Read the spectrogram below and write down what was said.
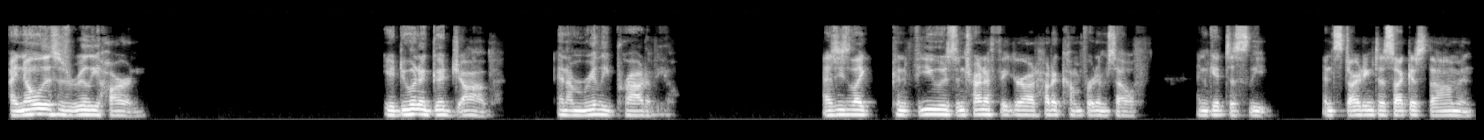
I know this is really hard. You're doing a good job, and I'm really proud of you. As he's like confused and trying to figure out how to comfort himself and get to sleep and starting to suck his thumb and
